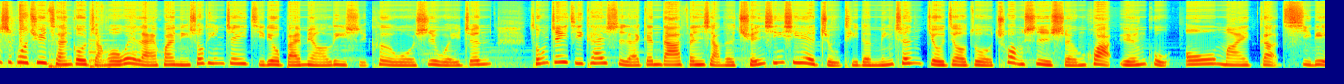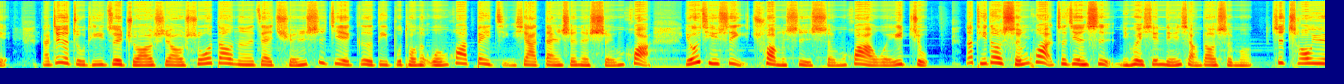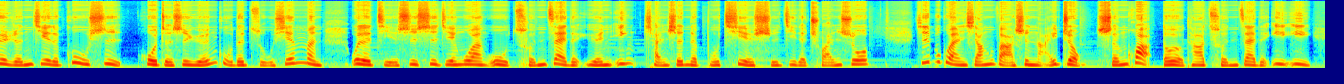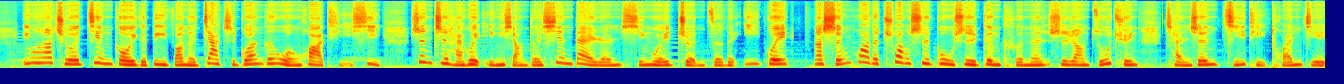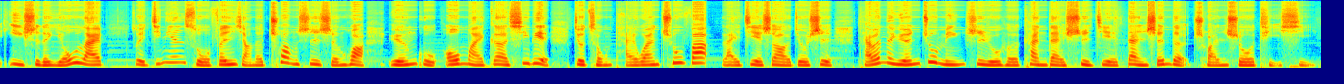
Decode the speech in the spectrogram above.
认识过去，才能够掌握未来。欢迎您收听这一集六百秒历史课，我是维珍。从这一集开始，来跟大家分享的全新系列主题的名称就叫做《创世神话：远古 Oh My God》系列。那这个主题最主要是要说到呢，在全世界各地不同的文化背景下诞生的神话，尤其是以创世神话为主。那提到神话这件事，你会先联想到什么？是超越人界的故事？或者是远古的祖先们为了解释世间万物存在的原因产生的不切实际的传说。其实不管想法是哪一种，神话都有它存在的意义，因为它除了建构一个地方的价值观跟文化体系，甚至还会影响的现代人行为准则的依归。那神话的创世故事更可能是让族群产生集体团结意识的由来，所以今天所分享的创世神话远古 Oh My God 系列，就从台湾出发来介绍，就是台湾的原住民是如何看待世界诞生的传说体系。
